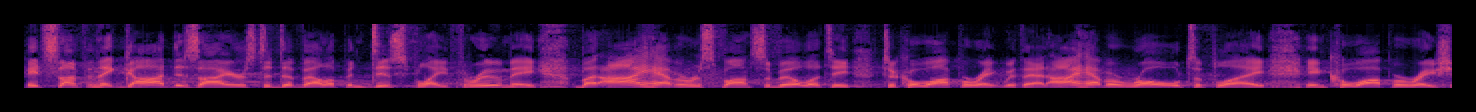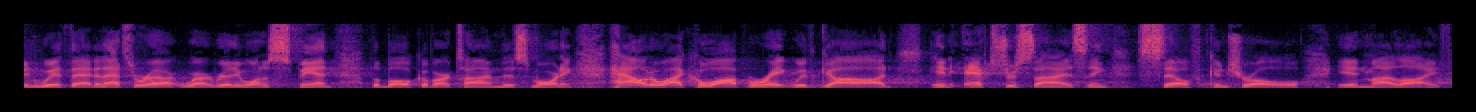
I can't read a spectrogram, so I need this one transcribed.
It's something that God desires to develop and display through me, but I have a responsibility to cooperate with that. I have a role to play in cooperation with that. And that's where I, where I really want to spend the bulk of our time this morning. How do I cooperate with God in exercising self control in my life?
